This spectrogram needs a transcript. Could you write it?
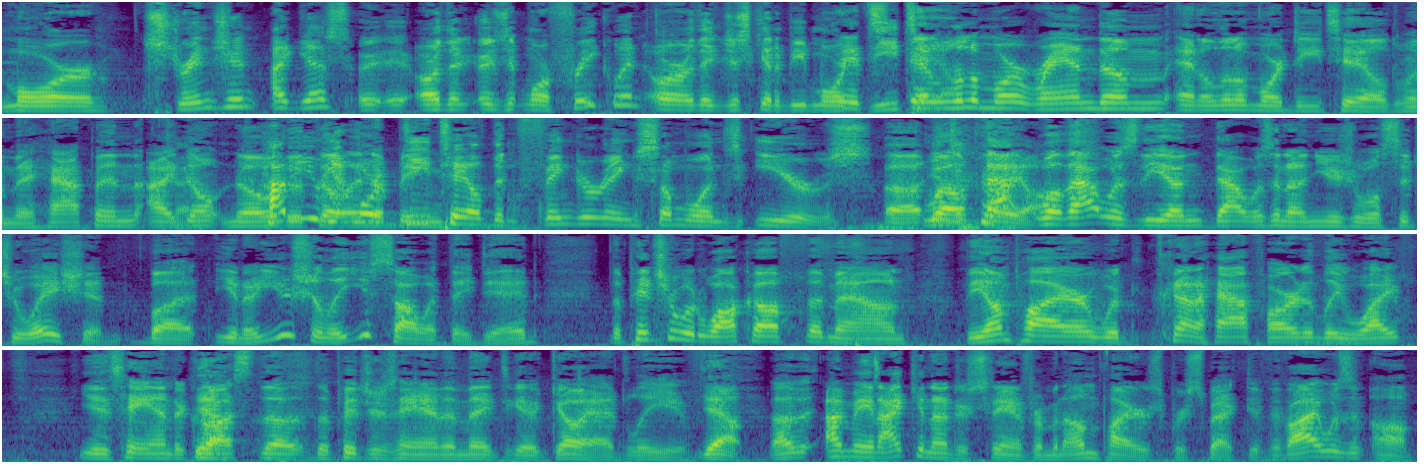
more stringent, I guess, or, or they, is it more frequent, or are they just going to be more it's detailed? a little more random and a little more detailed when they happen. I don't know. How do you get more being- detailed than fingering someone's ears uh, well, in the that, well, that was the un, that was an unusual situation. But you know, usually you saw what they did. The pitcher would walk off the mound. The umpire would kind of half-heartedly wipe his hand across the, the pitcher's hand, and they'd go, "Go ahead, leave." Yeah. Uh, I mean, I can understand from an umpire's perspective. If I was an ump,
